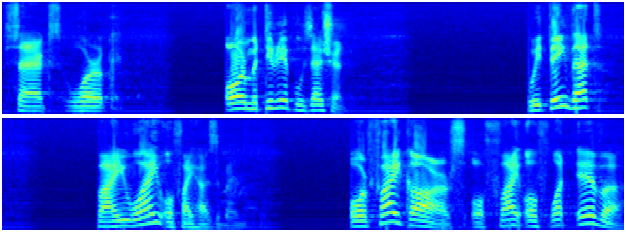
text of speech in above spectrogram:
sex, work, or material possession. We think that five wife or five husband, or five cars, or five of whatever,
